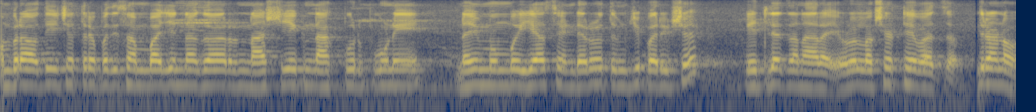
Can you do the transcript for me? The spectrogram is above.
अमरावती छत्रपती संभाजीनगर नाशिक नागपूर पुणे नवी मुंबई या सेंटरवर तुमची परीक्षा घेतल्या जाणार आहे. एवढं लक्षात ठेवायचं. मित्रांनो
